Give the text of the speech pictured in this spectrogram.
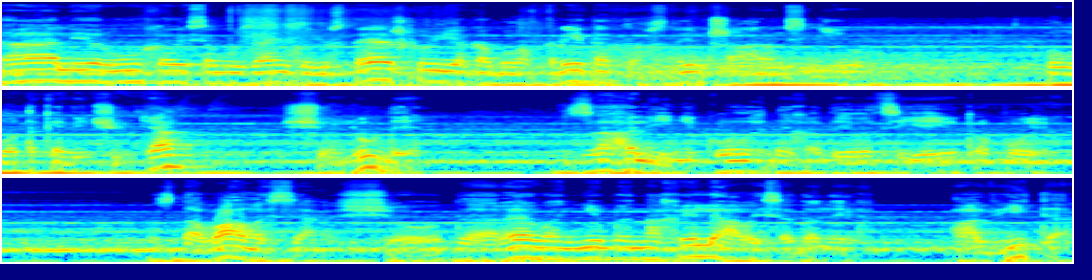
далі рухалися вузенькою стежкою, яка була вкрита товстим шаром снігу. Було таке відчуття, що люди взагалі ніколи не ходили цією тропою. Здавалося, що дерева ніби нахилялися до них, а вітер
